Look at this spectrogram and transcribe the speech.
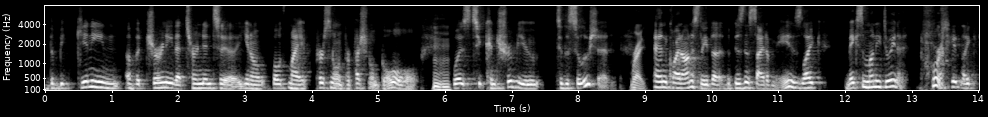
the beginning of a journey that turned into you know both my personal and professional goal mm-hmm. was to contribute to the solution. Right. And quite honestly, the the business side of me is like make some money doing it. Of course. Right? Like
